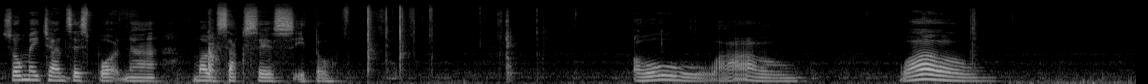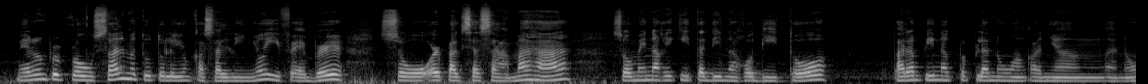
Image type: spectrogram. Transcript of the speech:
So, may chances po na mag-success ito. Oh, wow. Wow. Meron proposal, matutuloy yung kasal ninyo if ever. So, or pagsasama ha. So, may nakikita din ako dito parang pinagpaplanuhan kanyang ano,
